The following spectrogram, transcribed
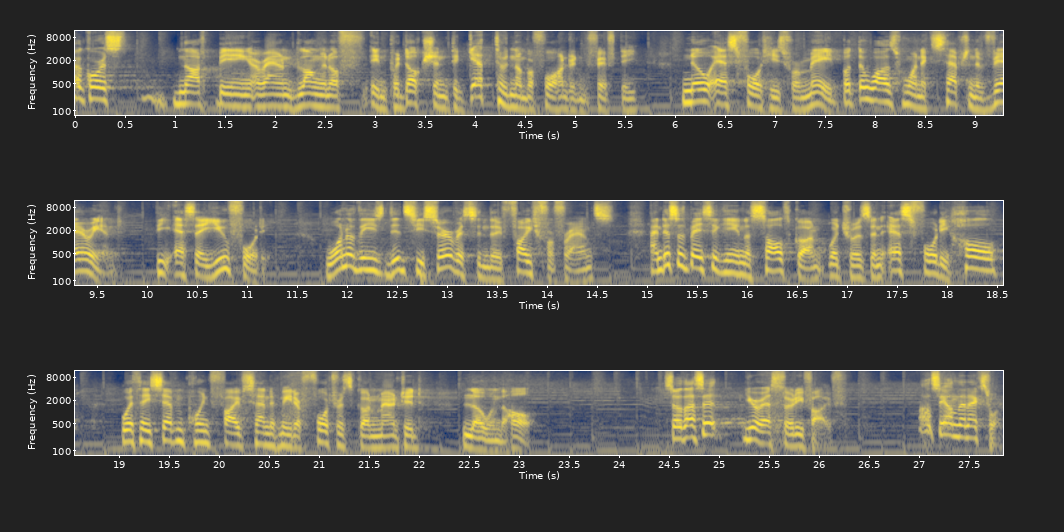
Of course, not being around long enough in production to get to number 450, no S40s were made, but there was one exception, a variant, the SAU-40. One of these did see service in the fight for France, and this was basically an assault gun, which was an S-40 hull with a 7.5 centimeter fortress gun mounted low in the hull. So that's it, your S-35. I'll see you on the next one.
